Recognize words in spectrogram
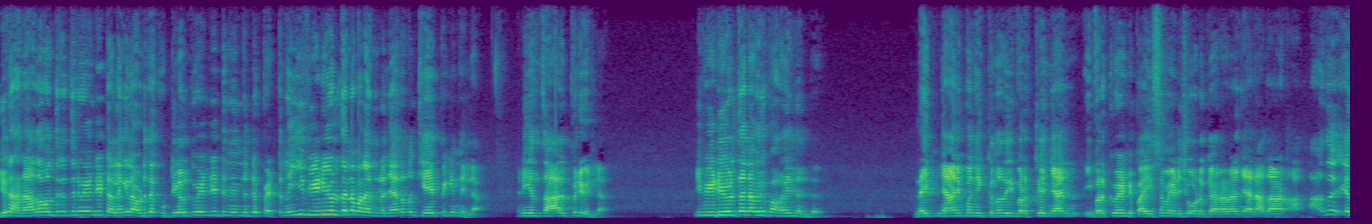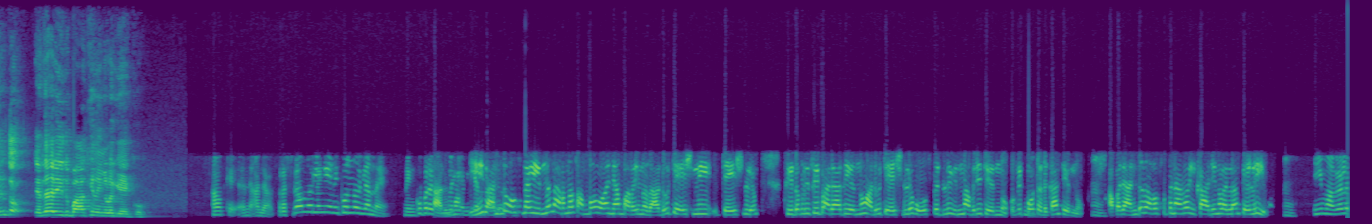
ഈ ഒരു അനാഥ മന്ദിരത്തിന് വേണ്ടിയിട്ട് അല്ലെങ്കിൽ അവിടുത്തെ കുട്ടികൾക്ക് വേണ്ടിയിട്ട് നിന്നിട്ട് പെട്ടെന്ന് ഈ വീഡിയോയിൽ തന്നെ പറയുന്നുണ്ട്. ഞാനൊന്നും കേൾപ്പിക്കുന്നില്ല. എനിക്കത് താല്പര്യമില്ല. ഈ വീഡിയോയിൽ തന്നെ അവർ പറയുന്നുണ്ട്. ലൈക്ക് ഞാനിപ്പോൾ നിൽക്കുന്നത് ഇവർക്ക് ഞാൻ ഇവർക്ക് വേണ്ടി പൈസ മേടിച്ചു കൊടുക്കാനാണ്. ഞാൻ അതാണ് അത് എന്തോ എന്തായാലും ഇത് ബാക്കി നിങ്ങൾ കേൾക്കൂ. ഓക്കെ അല്ല പ്രശ്നമൊന്നുമില്ലെങ്കിൽ എനിക്കൊന്നുമില്ലെന്നേ നിങ്ങൾക്ക് അല്ല, ഈ പ്രശ്നം രണ്ട് ദിവസമായി ഇന്ന് നടന്ന സംഭവമാണ് ഞാൻ പറയുന്നത്. അടൂർ സ്റ്റേഷനിൽ സ്റ്റേഷനിലും സി ഡബ്ല്യു സി പരാതി എന്നും അടൂർ സ്റ്റേഷനിലെ ഹോസ്പിറ്റലിൽ ഇന്ന് അവർ ചെന്നു. റിപ്പോർട്ട് എടുക്കാൻ ചെന്നു. അപ്പൊ രണ്ട് ദിവസത്തിനകം ഈ കാര്യങ്ങളെല്ലാം തെളിയും. ഈ മകൾ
